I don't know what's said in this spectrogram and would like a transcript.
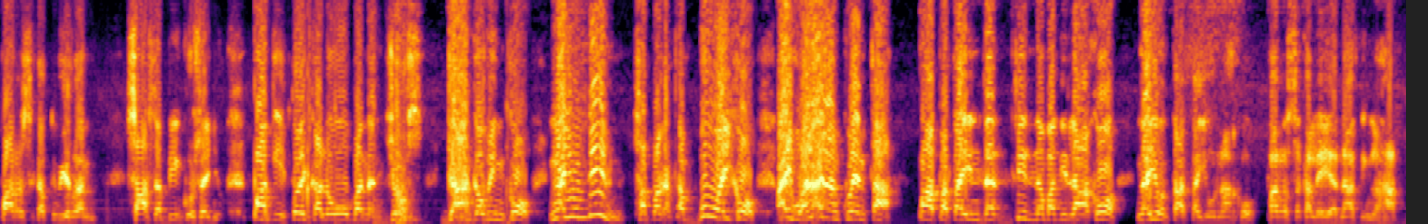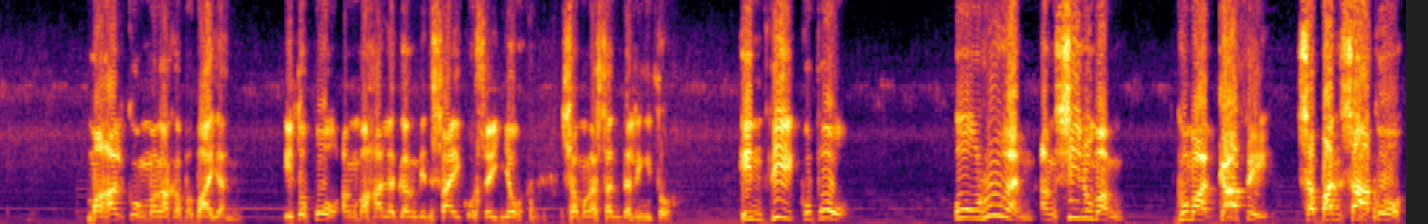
para sa katwiran. Sasabihin ko sa inyo, pag ito'y kalooban ng Diyos, gagawin ko. Ngayon din, sapagkat ang buhay ko ay wala ng kwenta papatayin na din naman nila ako. Ngayon tatayo na ako para sa kalaya nating lahat. Mahal kong mga kababayan, Ito po ang mahalagang mensahe ko sa inyo sa mga sandaling ito. Hindi ko po uurungan ang sinumang gumagapi sa bansa ko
